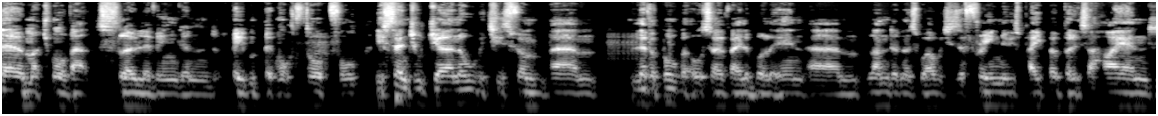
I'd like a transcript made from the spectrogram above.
they're much more about slow living and being a bit more thoughtful. The Essential Journal, which is from um, Liverpool, but also available in um, London as well, which is a free newspaper, but it's a high end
